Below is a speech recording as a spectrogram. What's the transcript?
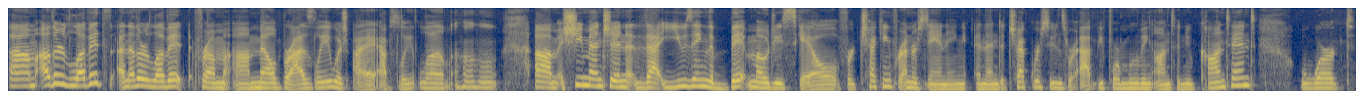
Um, other love it, another love it from um, Mel Brasley, which I absolutely love. um, she mentioned that using the Bitmoji scale for checking for understanding and then to check where students were at before moving on to new content worked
